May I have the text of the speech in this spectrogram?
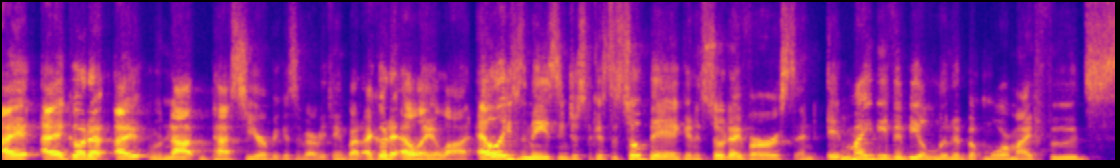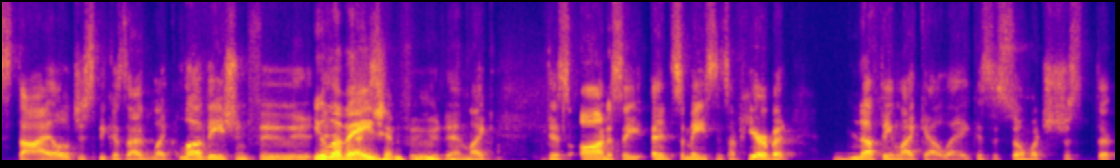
I, I go to I not past year because of everything, but I go to LA a lot. LA is amazing just because it's so big and it's so diverse, and it Mhm. might even be a little bit more my food style, just because I like love Asian food. You love Mexican Asian food, and like this. Honestly, it's amazing stuff here, but nothing like LA because there's so much just the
